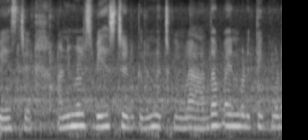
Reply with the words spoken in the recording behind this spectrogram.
waste animals waste இருக்குதுன்னு வச்சுக்கோங்களேன். அதை பயன்படுத்தி கூட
